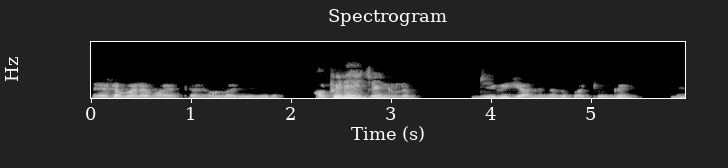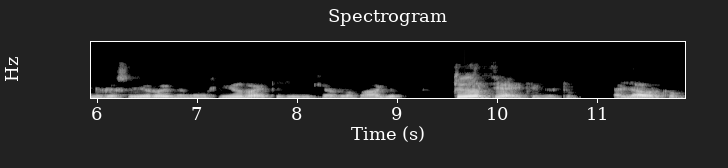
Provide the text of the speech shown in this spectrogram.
സ്നേഹപരമായിട്ട് ഉള്ള രീതിയിൽ അഭിനയിച്ചെങ്കിലും ജീവിക്കാൻ നിങ്ങൾക്ക് പറ്റുമെങ്കിൽ നിങ്ങൾക്ക് സീറോയിൽ നിന്നും ഹീറോ ആയിട്ട് ജീവിക്കാനുള്ള ഭാഗ്യം തീർച്ചയായിട്ടും കിട്ടും. എല്ലാവർക്കും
